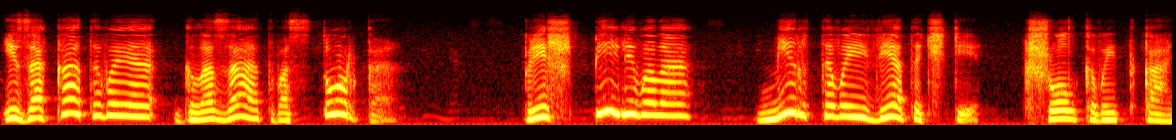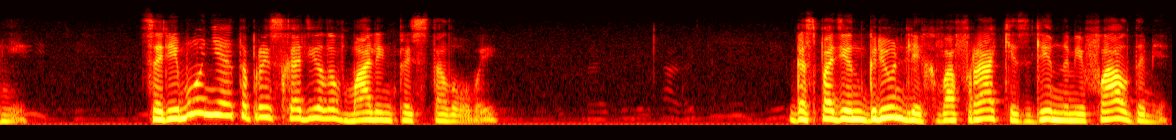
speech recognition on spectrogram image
и, закатывая глаза от восторга, пришпиливала миртовые веточки к шелковой ткани. Церемония эта происходила в маленькой столовой. Господин Грюнлих во фраке с длинными фалдами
